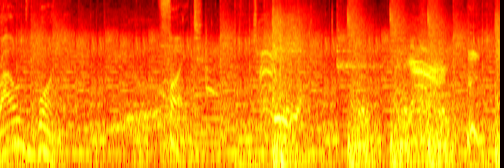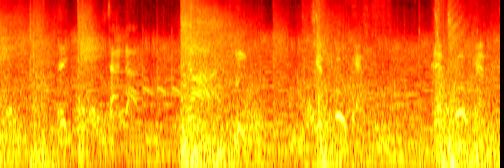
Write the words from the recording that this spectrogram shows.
Round one. Fight. Stand up. Shifuken. Shifuken.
